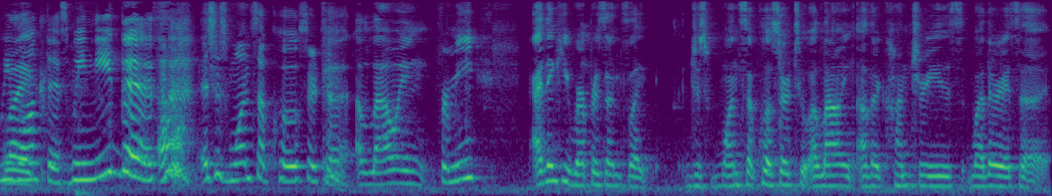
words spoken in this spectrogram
We Like, want this. We need this. ugh, it's just one step closer to allowing. For me, I think he represents like just one step closer to allowing other countries, whether it's a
